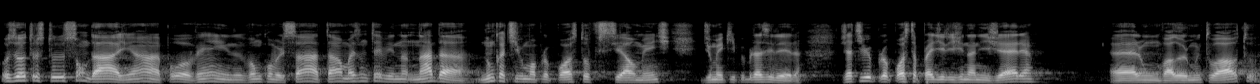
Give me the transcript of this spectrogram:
Os outros tudo sondagem, ah, pô, vem, vamos conversar, tal, mas não teve nada, nunca tive uma proposta oficialmente de uma equipe brasileira. Já tive proposta para dirigir na Nigéria, era um valor muito alto.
